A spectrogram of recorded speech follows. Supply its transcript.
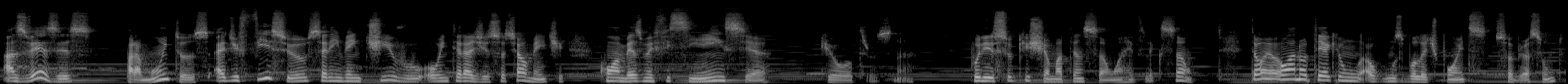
às vezes, para muitos, é difícil ser inventivo ou interagir socialmente com a mesma eficiência que outros, né? Por isso que chama atenção a reflexão. Então eu anotei aqui um, alguns bullet points sobre o assunto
